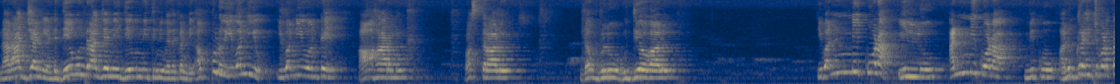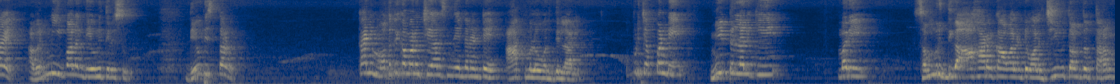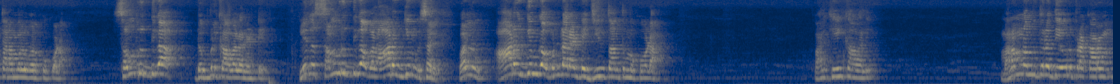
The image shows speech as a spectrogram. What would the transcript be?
నా రాజ్యాన్ని అంటే దేవుని రాజ్యాన్ని దేవుని నీతిని వెతకండి అప్పుడు ఇవన్నీ ఇవన్నీ అంటే ఆహారము వస్త్రాలు డబ్బులు ఉద్యోగాలు ఇవన్నీ కూడా ఇల్లు అన్నీ కూడా మీకు అనుగ్రహించబడతాయి. అవన్నీ ఇవ్వాలని దేవుని తెలుసు. దేవుడు ఇస్తాడు కానీ మొదటిగా మనం చేయాల్సింది ఏంటంటే ఆత్మలో వర్ధిల్లాలి. ఇప్పుడు చెప్పండి మీ పిల్లలకి మరి సమృద్ధిగా ఆహారం కావాలంటే వాళ్ళ జీవితాంతం తరం తరముల వరకు కూడా సమృద్ధిగా డబ్బులు కావాలనంటే లేదా సమృద్ధిగా వాళ్ళ ఆరోగ్యం సారీ వాళ్ళు ఆరోగ్యంగా ఉండాలంటే జీవితాంతము కూడా వాళ్ళకి ఏం కావాలి? మనం నమ్ముతున్న దేవుని ప్రకారం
